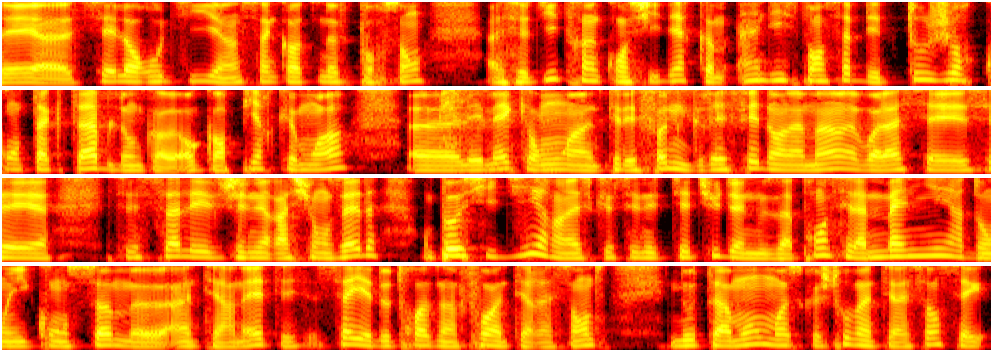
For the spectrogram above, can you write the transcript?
euh, c'est leur outil, 59%. Hein, à ce titre, hein, considère comme indispensable d'être toujours contactable, donc encore pire que moi. les mecs ont un téléphone greffé dans la main. Voilà, c'est ça les générations Z. On peut aussi dire, est-ce que cette étude, elle nous apprend, c'est la manière dont ils consomment Internet. Et ça, il y a deux, trois infos intéressantes, notamment, moi, ce que je trouve intéressant, c'est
